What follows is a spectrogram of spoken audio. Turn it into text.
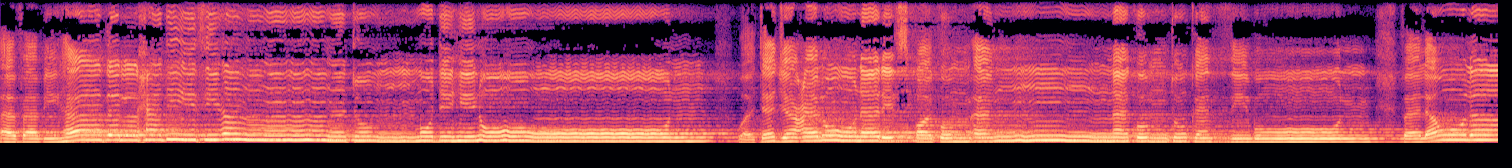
أفبهذا الحديث أنتم مدهنون. وتجعلون رزقكم أنكم تكذبون. فلولا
